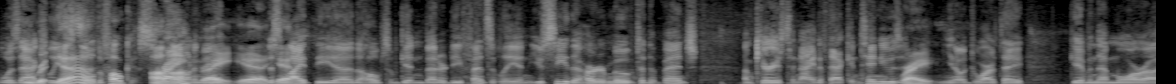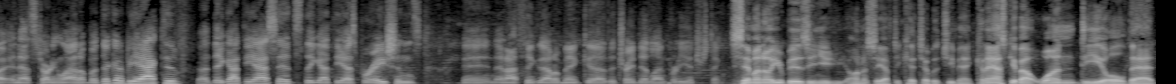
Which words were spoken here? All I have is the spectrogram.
was actually yeah. still the focus. Uh-huh. You know what I mean? Right, yeah, yeah. Despite the uh, the hopes of getting better defensively, and you see the Huerter move to the bench. I'm curious tonight if that continues. and, Right. You know, Duarte giving them more uh, in that starting lineup, but they're going to be active. Uh, they got the assets, they got the aspirations, and, and I think that'll make uh, the trade deadline pretty interesting. Sam, I know you're busy and you honestly have to catch up with G-Man. Can I ask you about one deal that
